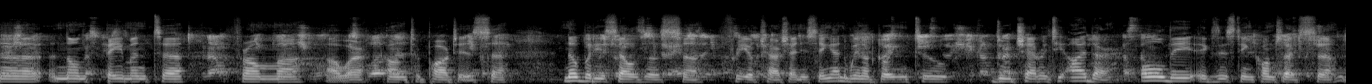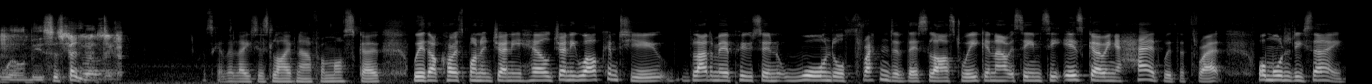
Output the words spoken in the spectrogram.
uh, non-payment uh, from our counterparties. nobody sells us free of charge anything, and we're not going to do charity either. All the existing contracts will be suspended. Let's get the latest live now from Moscow with our correspondent Jenny Hill. Jenny, welcome to you. Vladimir Putin warned or threatened of this last week, and now it seems he is going ahead with the threat. What more did he say?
